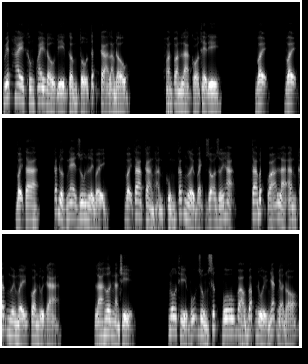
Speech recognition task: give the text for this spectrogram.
biết hay không quay đầu đi cầm tổ tất cả làm đâu? Hoàn toàn là có thể đi. Vậy vậy vậy ta, các được nghe run lẩy bẩy, vậy ta càng hẳn cùng các người vạch rõ giới hạn, ta bất quá là ăn các ngươi mấy con đùi gà. Là hơn ngàn chỉ. Nô thị vũ dùng sức vô vào bắp đùi nhắc nhở nó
